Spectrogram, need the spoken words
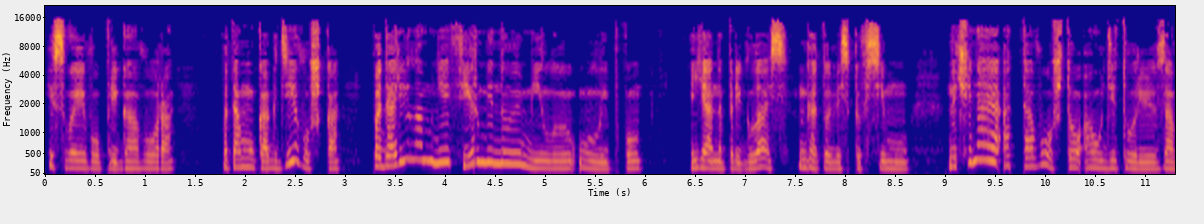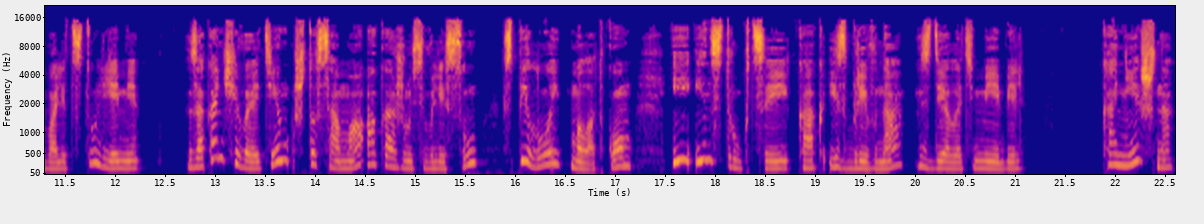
и своего приговора, потому как девушка подарила мне фирменную милую улыбку. Я напряглась, готовясь ко всему, начиная от того, что аудиторию завалит стульями, заканчивая тем, что сама окажусь в лесу с пилой, молотком и инструкцией, как из бревна сделать мебель. «Конечно»,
